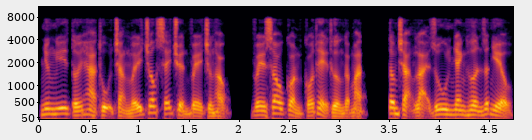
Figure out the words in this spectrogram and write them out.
Nhưng nghĩ tới hà thụ chẳng mấy chốc sẽ chuyển về trường học, về sau còn có thể thường gặp mặt, tâm trạng lại du nhanh hơn rất nhiều.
